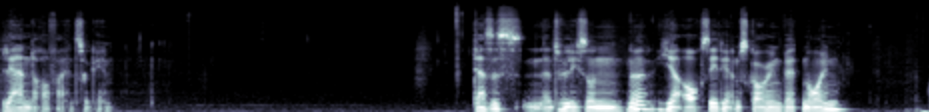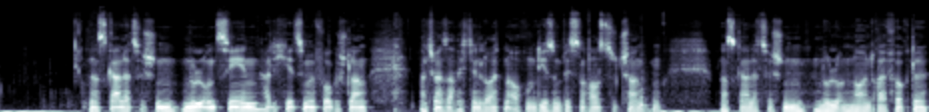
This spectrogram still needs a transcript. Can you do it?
lernen darauf einzugehen. Das ist natürlich so ein, ne, hier auch seht ihr im Scoring-Wert 9. Auf einer Skala zwischen 0 und 10 hatte ich jetzt mir vorgeschlagen. Manchmal sage ich den Leuten auch, um die so ein bisschen rauszuchunken. Auf einer Skala zwischen 0 und 9, 3 Viertel.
